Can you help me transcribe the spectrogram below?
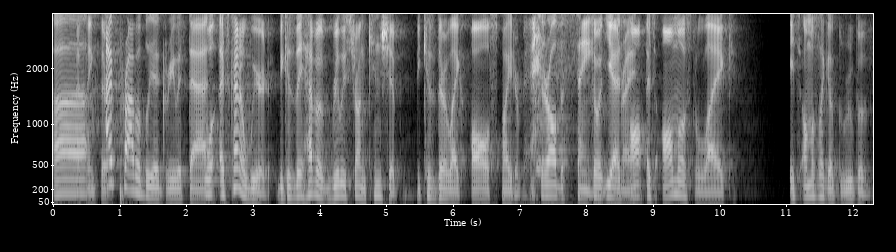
Uh, I think they're- I probably agree with that. Well, it's kind of weird because they have a really strong kinship because they're like all Spider-Man. they're all the same. so yeah, it's right? all it's almost like it's almost like a group of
